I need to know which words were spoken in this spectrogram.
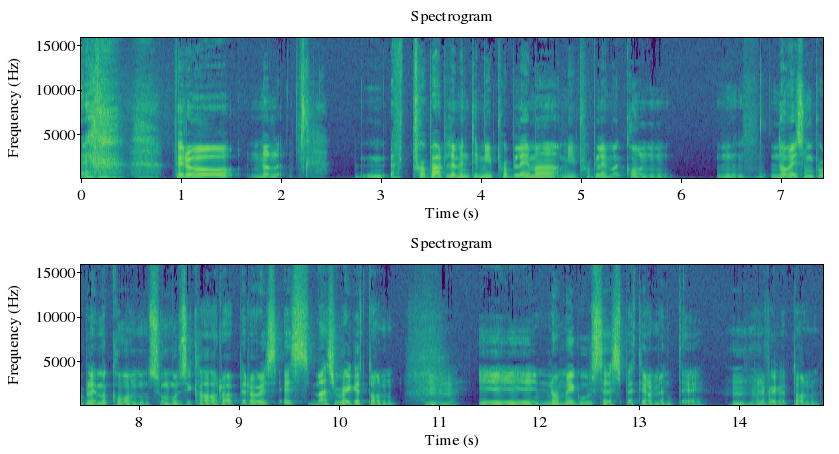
pero no, probablemente mi problema, mi problema con, no es un problema con su música ahora, pero es, es más reggaeton y no me gusta especialmente Ujú. el reggaeton.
